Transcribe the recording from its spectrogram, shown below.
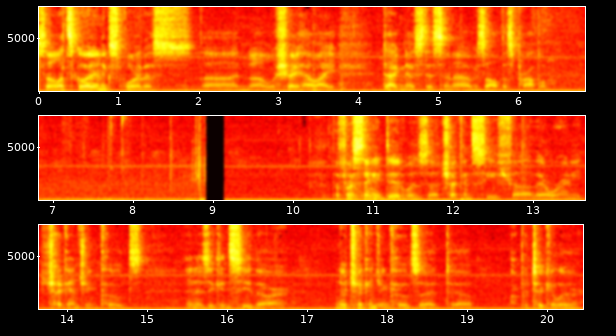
So let's go ahead and explore this, uh, and uh, we'll show you how I diagnose this and uh, resolve this problem. The first thing I did was uh, check and see if uh, there were any check engine codes, and as you can see, there are no check engine codes that uh, are particular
